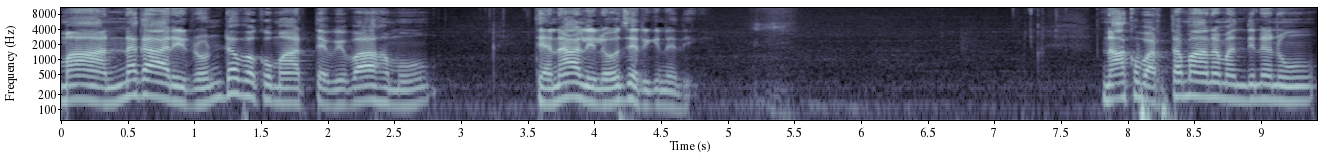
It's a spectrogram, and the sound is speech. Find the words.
మా అన్నగారి రెండవ కుమార్తె వివాహము తెనాలిలో జరిగినది. నాకు వర్తమానం అందినను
